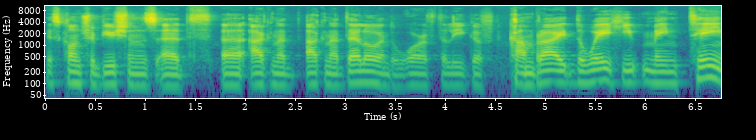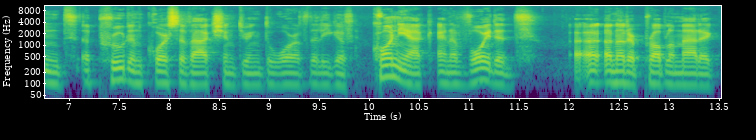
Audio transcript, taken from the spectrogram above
his contributions at uh, Agnadello and the War of the League of Cambrai, the way he maintained a prudent course of action during the War of the League of Cognac and avoided uh, another problematic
